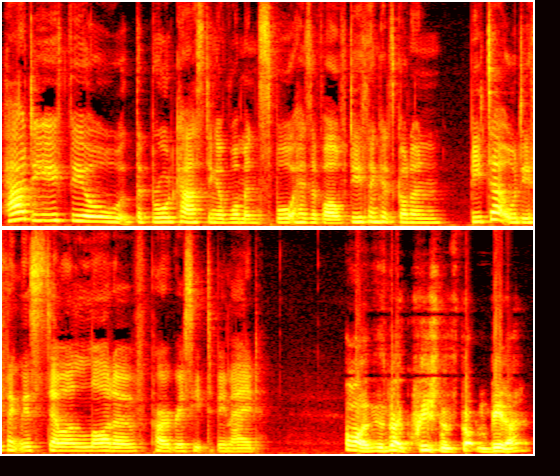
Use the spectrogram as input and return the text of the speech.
how do you feel the broadcasting of women's sport has evolved? Do you think it's gotten better or do you think there's still a lot of progress yet to be made? Oh, there's no question it's gotten better.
